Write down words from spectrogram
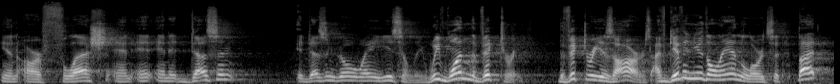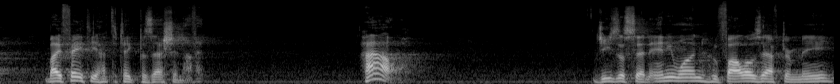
in our flesh, and, and it, doesn't, it doesn't go away easily. We've won the victory. The victory is ours. I've given you the land, the Lord said, but by faith you have to take possession of it. How? Jesus said, Anyone who follows after me,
